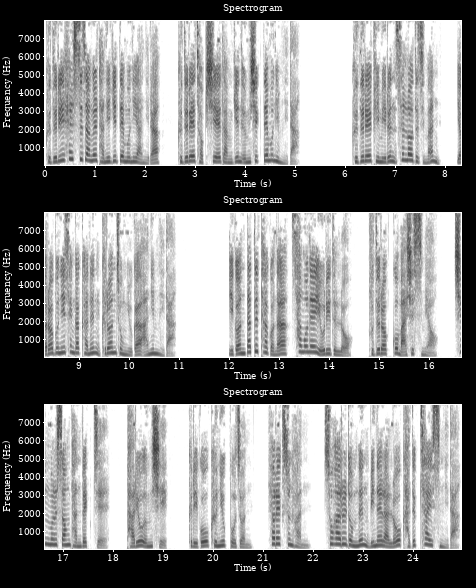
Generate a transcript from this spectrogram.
그들이 헬스장을 다니기 때문이 아니라 그들의 접시에 담긴 음식 때문입니다. 그들의 비밀은 샐러드지만 여러분이 생각하는 그런 종류가 아닙니다. 이건 따뜻하거나 상온의 요리들로 부드럽고 맛있으며 식물성 단백질, 발효 음식, 그리고 근육 보존, 혈액순환, 소화를 돕는 미네랄로 가득 차 있습니다.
